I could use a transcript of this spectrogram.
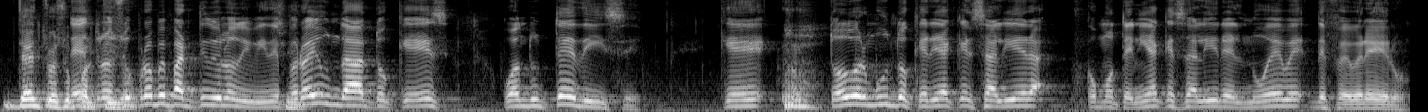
dentro de su partido. Dentro de su propio partido y lo divide. Pero hay un dato que es cuando usted dice que todo el mundo quería que él saliera como tenía que salir el 9 de febrero.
